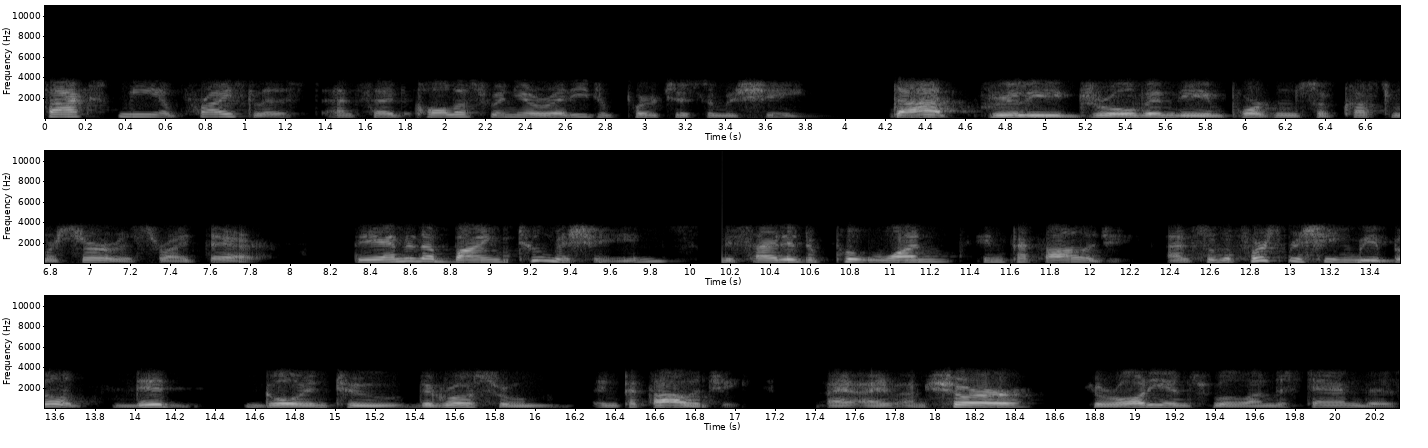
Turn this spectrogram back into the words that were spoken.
faxed me a price list and said, call us when you're ready to purchase a machine. That really drove in the importance of customer service right there. They ended up buying two machines, decided to put one in pathology. And so the first machine we built did go into the gross room in pathology. I, I'm sure your audience will understand this.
